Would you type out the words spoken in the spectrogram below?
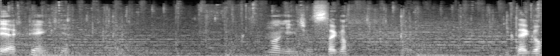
I jak pięknie. No nie licząc tego. I tego.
